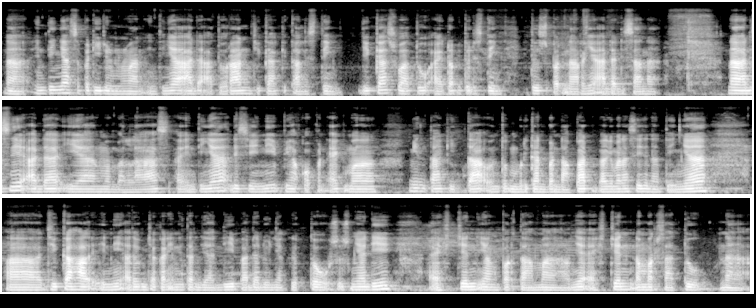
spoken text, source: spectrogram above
Nah intinya seperti itu teman-teman, intinya ada aturan jika kita listing, jika suatu airdrop itu listing itu sebenarnya ada di sana. Nah, di sini ada yang membalas. Uh, intinya di sini pihak OpenX meminta kita untuk memberikan pendapat bagaimana sih nantinya uh, jika hal ini atau kebijakan ini terjadi pada dunia kripto, khususnya di exchange yang pertama, ya exchange nomor satu. Nah,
